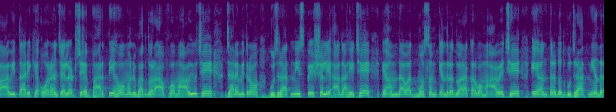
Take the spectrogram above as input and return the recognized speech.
બાવીસ તારીખે ઓરેન્જ એલર્ટ છે એ ભારતીય હવામાન વિભાગ દ્વારા આપવામાં આવ્યું છે. જ્યારે મિત્રો, ગુજરાતની સ્પેશિયલી આગાહી છે એ અમદાવાદ મોસમ કેન્દ્ર દ્વારા કરવામાં આવે છે. એ અંતર્ગત ગુજરાતની અંદર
